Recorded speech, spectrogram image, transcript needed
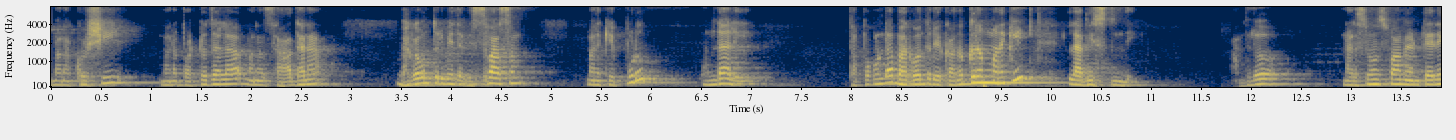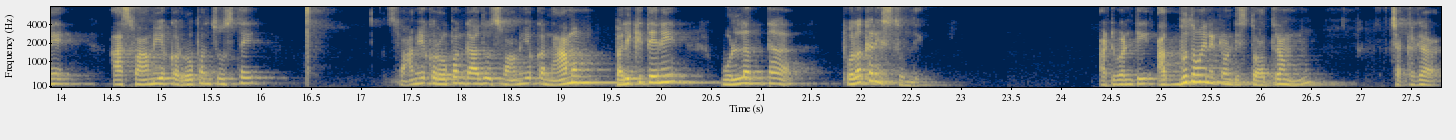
మన కృషి మన పట్టుదల మన సాధన భగవంతుడి మీద విశ్వాసం మనకెప్పుడు ఉండాలి. తప్పకుండా భగవంతుడి యొక్క అనుగ్రహం మనకి లభిస్తుంది. అందులో నరసింహస్వామి అంటేనే ఆ స్వామి యొక్క రూపం చూస్తే స్వామి యొక్క రూపం కాదు స్వామి యొక్క నామం పలికితేనే ఒళ్ళంతా పులకరిస్తుంది. అటువంటి అద్భుతమైనటువంటి స్తోత్రం చక్కగా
